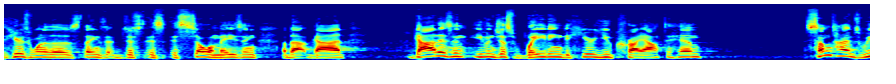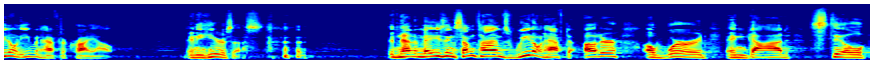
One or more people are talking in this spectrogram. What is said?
here's one of those things that just is, is so amazing about God God isn't even just waiting to hear you cry out to Him. Sometimes we don't even have to cry out, and He hears us. Isn't that amazing? Sometimes we don't have to utter a word and God still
